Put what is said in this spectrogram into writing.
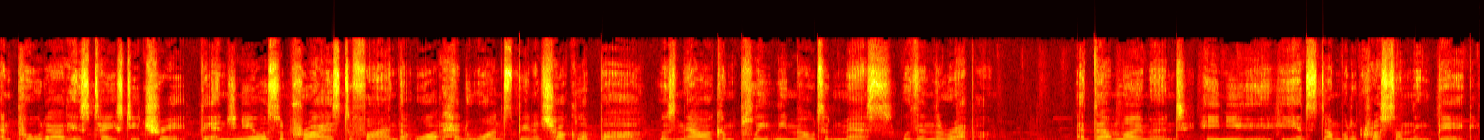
and pulled out his tasty treat, the engineer was surprised to find that what had once been a chocolate bar was now a completely melted mess within the wrapper. At that moment, he knew he had stumbled across something big.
